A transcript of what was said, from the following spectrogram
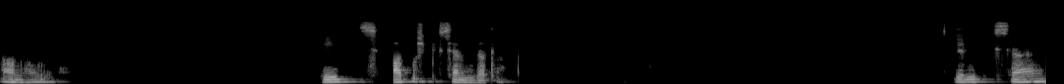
Allah. Height 60 piksel mi zaten? 20 piksel.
